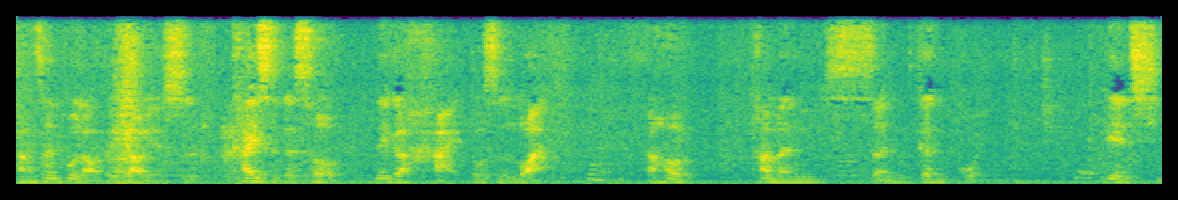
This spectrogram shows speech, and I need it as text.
长生不老的药也是，开始的时候那个海都是乱然后他们神跟鬼练习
